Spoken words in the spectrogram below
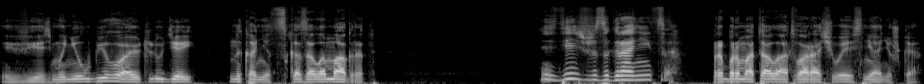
«Ведьмы не убивают людей», — наконец сказала Магрот. «Здесь же за граница», — пробормотала, отворачиваясь нянюшка.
